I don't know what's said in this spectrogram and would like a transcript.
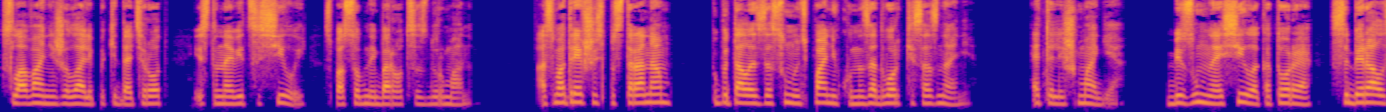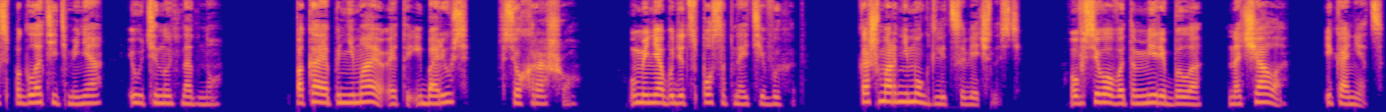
Слова не желали покидать рот и становиться силой, способной бороться с дурманом. Осмотревшись по сторонам, попыталась засунуть панику на задворке сознания. Это лишь магия, безумная сила, которая собиралась поглотить меня и утянуть на дно. Пока я понимаю это и борюсь, все хорошо. У меня будет способ найти выход. Кошмар не мог длиться вечность. У всего в этом мире было начало и конец.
